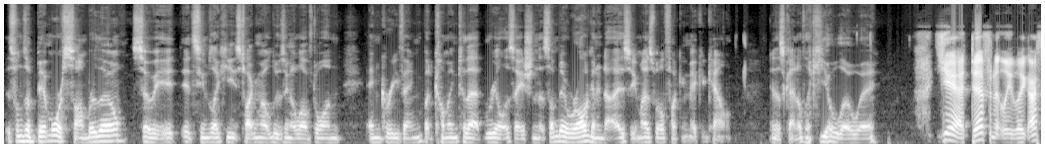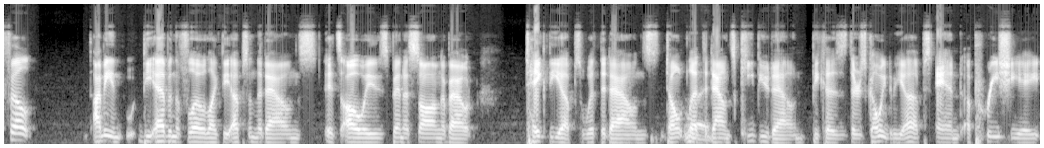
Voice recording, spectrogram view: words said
This one's a bit more somber though, so it, it seems like he's talking about losing a loved one and grieving, but coming to that realization that someday we're all gonna die, so you might as well fucking make it count in this kind of like YOLO way. Yeah, definitely. Like I felt I mean, the ebb and the flow, like the ups and the downs, it's always been a song about take the ups with the downs. Don't let the downs keep you down because there's going to be ups and appreciate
